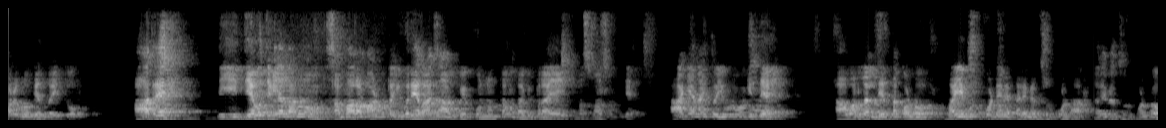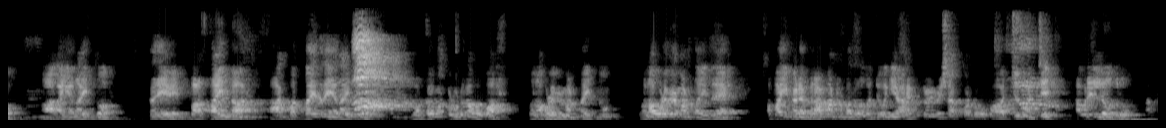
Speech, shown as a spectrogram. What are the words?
ಮರಗಳು ಬೆಂದಾಯ್ತು. ಆದ್ರೆ ಈ ದೇವತೆಗಳೆಲ್ಲಾನು ಸಂಹಾರ ಮಾಡ್ಬಿಟ್ಟು ಇವರೇ ರಾಜನಾಗಬೇಕು ಅನ್ನೋಂಥ ಒಂದು ಅಭಿಪ್ರಾಯ ಇತ್ತು ಭಸ್ಮಾಸುರನಿಗೆ. ಆಗೇನಾಯ್ತು ಇವನು ಹೋಗಿದ್ದೆ. ಆ ಹೊರದಲ್ಲಿ ನೀರು ತಕೊಂಡು ಮೈ ಮುಟ್ಕೊಂಡೇನೆ ತಲೆ ಮೇಲೆ ಸುರ್ಕೊಂಡ. ತಲೆ ಮೇಲೆ ಸುರ್ಕೊಂಡು ಆಗ ಏನಾಯ್ತು? ಸರಿ, ಬರ್ತಾ ಇದ್ದ. ಆಗ ಬರ್ತಾ ಇದ್ರೆ ಏನಾಯ್ತು? ಮಕ್ಕಳ ಮಕ್ಕಳು ಹುಡುಗ ಒಬ್ಬ ಹೊಲ ಉಳುಮೆ ಮಾಡ್ತಾ ಇದ್ನು. ಹೊಲ ಉಳುಮೆ ಮಾಡ್ತಾ ಇದ್ರೆ ಅಪ್ಪ, ಈ ಕಡೆ ಬ್ರಾಹ್ಮಣರು ಬದಲಲ್ಲ ಜೋಗಿ ಹಾಕಿ ಪ್ರವೇಶ ಹಾಕೊಂಡು ಒಬ್ಬ ಅಜ್ಜನ ಅಜ್ಜಿ, ಅವ್ರು ಎಲ್ಲಿ ಹೋದ್ರು ಅಂತ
